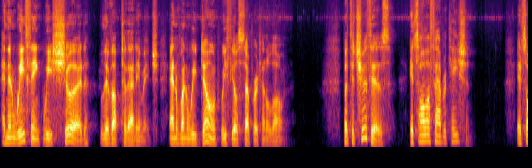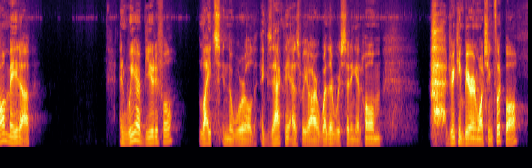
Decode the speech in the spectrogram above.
And then we think we should live up to that image. And when we don't, we feel separate and alone. But the truth is, it's all a fabrication. It's all made up. And we are beautiful lights in the world exactly as we are, whether we're sitting at home drinking beer and watching football,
